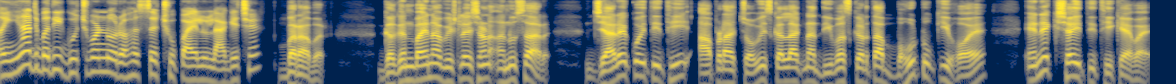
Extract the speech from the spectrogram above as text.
અહીંયા જ બધી ગૂંચવણનું રહસ્ય છુપાયેલું લાગે છે? બરાબર. ગગનભાઈના વિશ્લેષણ અનુસાર જ્યારે કોઈ તિથિ આપણા ચોવીસ કલાકના દિવસ કરતાં બહુ ટૂંકી હોય એને ક્ષય તિથિ કહેવાય.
